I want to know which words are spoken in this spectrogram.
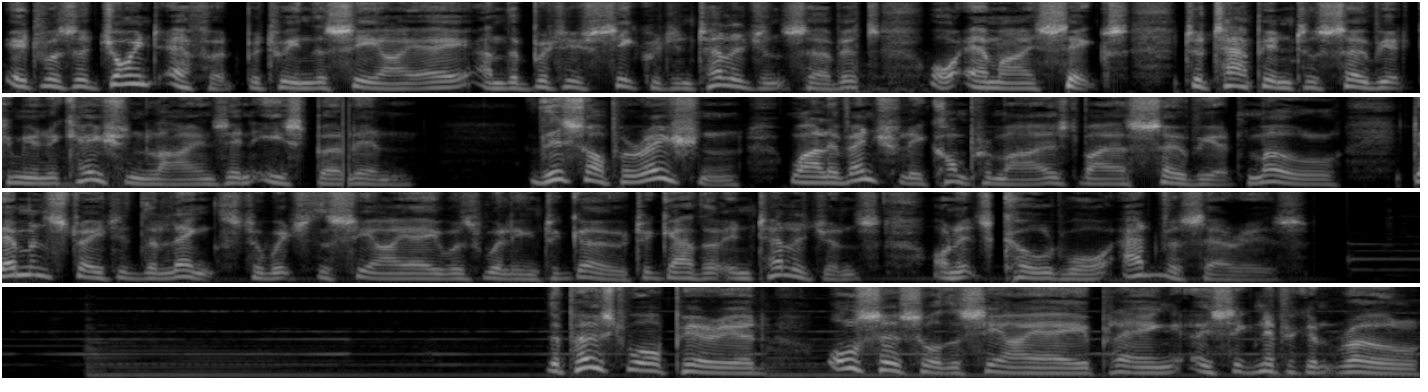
It was a joint effort between the CIA and the British Secret Intelligence Service, or MI6, to tap into Soviet communication lines in East Berlin. This operation, while eventually compromised by a Soviet mole, demonstrated the lengths to which the CIA was willing to go to gather intelligence on its Cold War adversaries. The post-war period also saw the CIA playing a significant role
